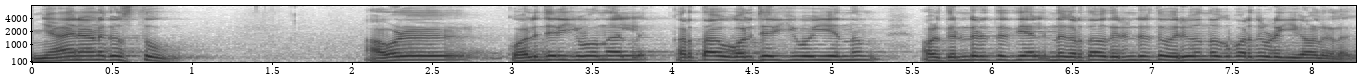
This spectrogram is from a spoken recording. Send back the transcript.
ഞാനാണ് ക്രിസ്തു. അവൾ കോലഞ്ചേരിക്ക് പോന്നാൽ കർത്താവ് കോലഞ്ചേരിക്ക് പോയി എന്നും അവൾ തിരുവനന്തപുരത്തെത്തിയാൽ ഇന്ന് കർത്താവ് തിരുവനന്തപുരത്ത് വരുമെന്നൊക്കെ പറഞ്ഞു തുടങ്ങി ആളുകൾ.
